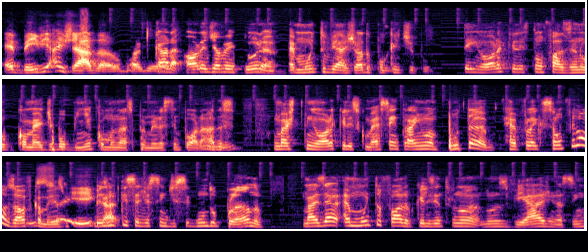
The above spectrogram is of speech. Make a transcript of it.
É bem viajada o bagulho. Cara, Hora de Aventura é muito viajado porque, tipo, tem hora que eles estão fazendo comédia bobinha, como nas primeiras temporadas, Uhum. mas tem hora que eles começam a entrar em uma puta reflexão filosófica Isso mesmo. aí, mesmo cara. que seja assim de segundo plano. Mas é, é muito foda, porque eles entram numa, numas viagens assim.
